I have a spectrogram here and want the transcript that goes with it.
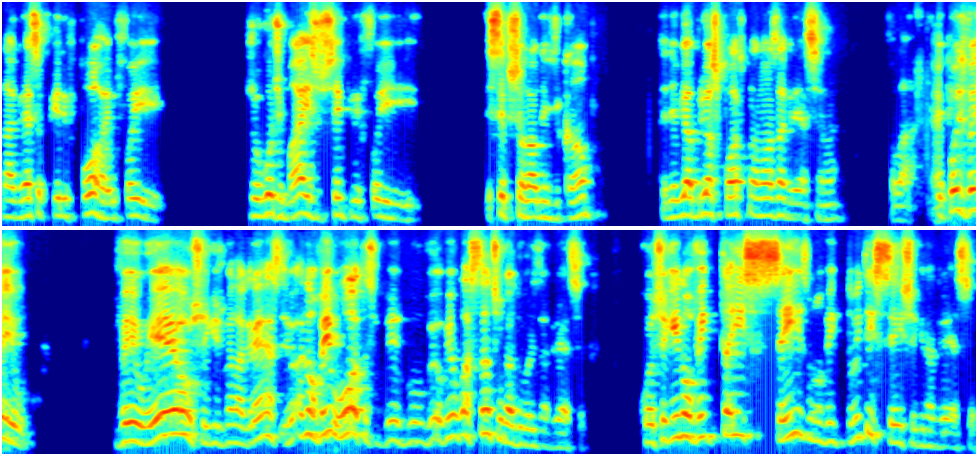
na Grécia, porque ele, porra, ele foi. Jogou demais, sempre foi excepcional dentro de campo, entendeu? E abriu as portas para nós na Grécia, né? Lá. É. Depois veio. Veio eu, cheguei jogando na Grécia. Não, veio outros, veio, veio bastante jogadores da Grécia. Quando eu cheguei em 96, 96 cheguei na Grécia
